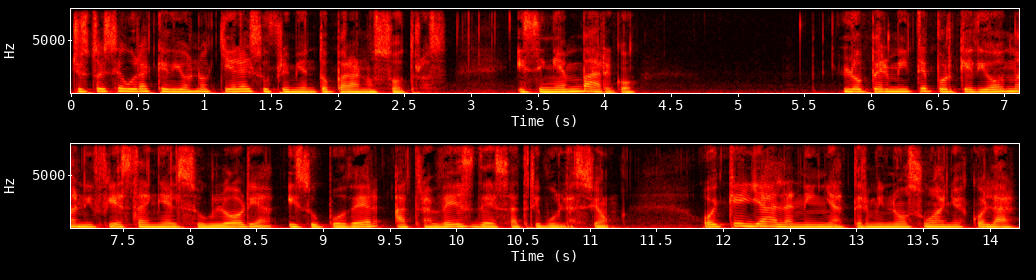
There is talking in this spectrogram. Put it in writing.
yo estoy segura que Dios no quiere el sufrimiento para nosotros. Y sin embargo, lo permite porque Dios manifiesta en él su gloria y su poder a través de esa tribulación. Hoy que ya la niña terminó su año escolar,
